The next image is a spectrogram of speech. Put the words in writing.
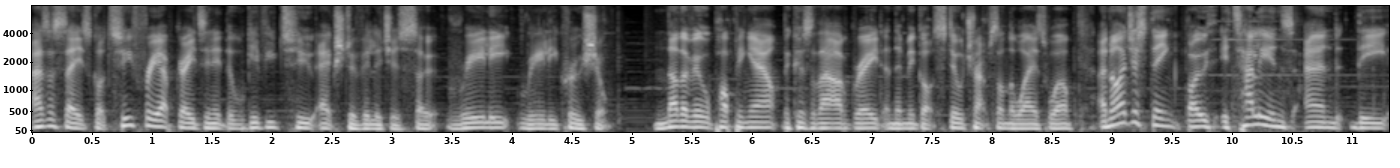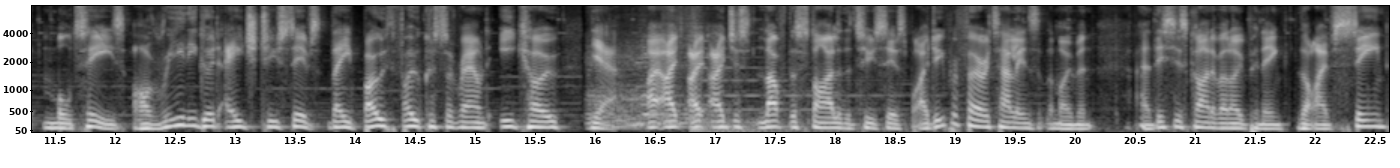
as I say, it's got two free upgrades in it that will give you two extra villages. So really, really crucial. Another villain popping out because of that upgrade. And then we've got steel traps on the way as well. And I just think both Italians and the Maltese are really good H2 civs. They both focus around eco. Yeah, I, I, I just love the style of the two civs, but I do prefer Italians at the moment. And this is kind of an opening that I've seen.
